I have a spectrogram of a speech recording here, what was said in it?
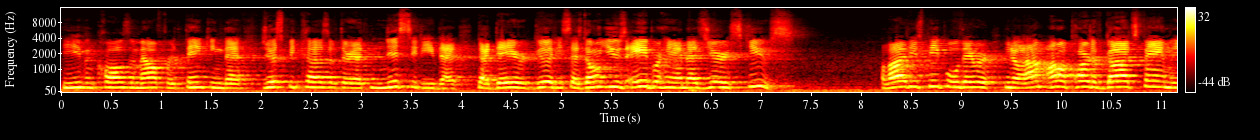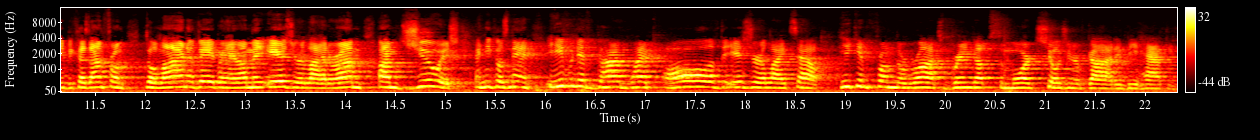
He even calls them out for thinking that just because of their ethnicity that, that they are good. He says, don't use Abraham as your excuse. A lot of these people, they were, you know, I'm, I'm, a part of God's family because I'm from the line of Abraham. I'm an Israelite or I'm, I'm Jewish. And he goes, man, even if God wiped all of the Israelites out, he can from the rocks bring up some more children of God and be happy.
